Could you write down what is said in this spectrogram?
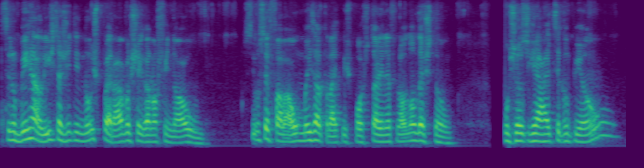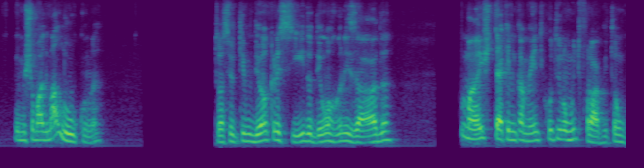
sendo bem realista, a gente não esperava chegar na final. Se você falar um mês atrás que o esporte estaria na final do Nordestão, com chance reais de ser campeão, eu me chamar de maluco, né? Então, assim, o time deu uma crescida, deu uma organizada, mas tecnicamente continuou muito fraco. Então,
